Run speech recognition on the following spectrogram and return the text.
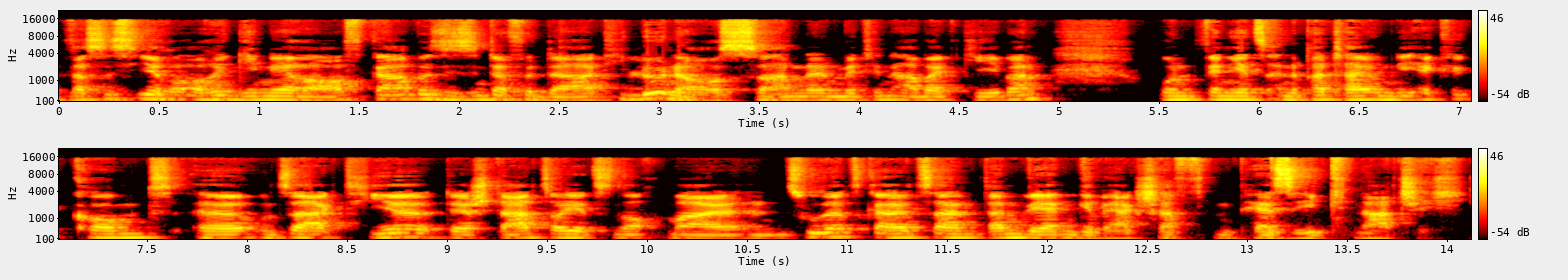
äh, was ist ihre originäre Aufgabe? Sie sind dafür da, die Löhne auszuhandeln mit den Arbeitgebern. Und wenn jetzt eine Partei um die Ecke kommt äh, und sagt, hier, der Staat soll jetzt noch mal ein Zusatzgehalt zahlen, dann werden Gewerkschaften per se knatschig.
